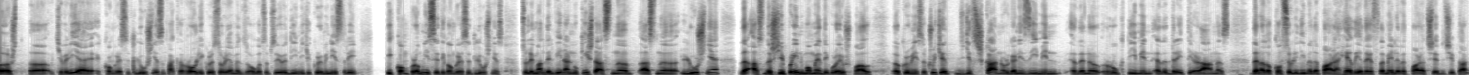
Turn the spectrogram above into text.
është qeveria e Kongresit të Lushnjes, në fakt roli kryesor i Ahmet Zogut, sepse ju e dini që kryeministri i kompromisit i Kongresit të Lushnjes, Sulejman Delvina nuk ishte as në as në Lushnje dhe as në Shqipëri në momentin kur ai u shpall kryeministër. Kështu që gjithçka në organizimin edhe në rrugëtimin edhe drejt Tiranës dhe në ato konsolidimet e para, hedhjet e themeleve të para të shtetit shqiptar,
